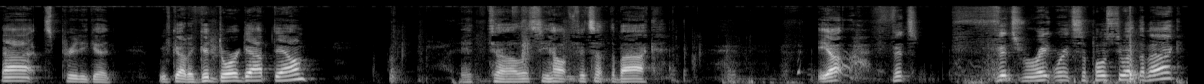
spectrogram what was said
That's pretty good. We've got a good door gap down. It uh, Let's see how it fits at the back. Yeah, fits fits right where it's supposed to at the back.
